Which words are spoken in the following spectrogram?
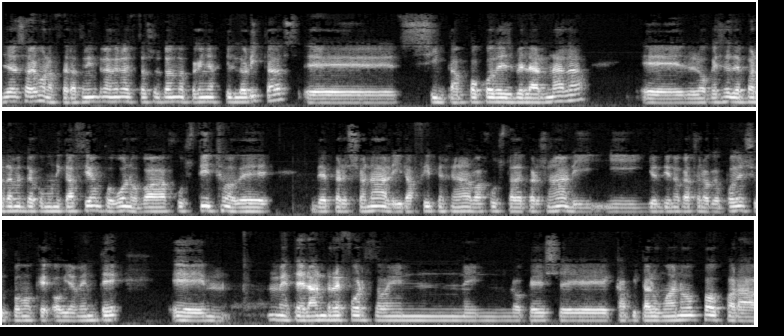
ya sabemos, la Federación Internacional está soltando pequeñas pildoritas eh, sin tampoco desvelar nada eh, lo que es el departamento de comunicación, pues bueno, va justito de, personal y la FIP en general va justa de personal y, yo entiendo que hace lo que pueden. Supongo que obviamente eh, meterán refuerzo en, lo que es eh, capital humano pues, para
